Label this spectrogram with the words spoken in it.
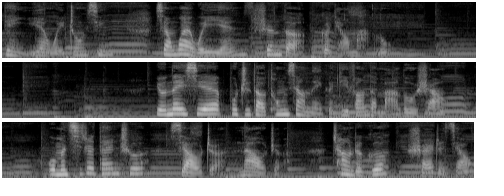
电影院为中心，向外围延伸的各条马路。有那些不知道通向哪个地方的马路上。我们骑着单车，笑着闹着，唱着歌，摔着跤。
